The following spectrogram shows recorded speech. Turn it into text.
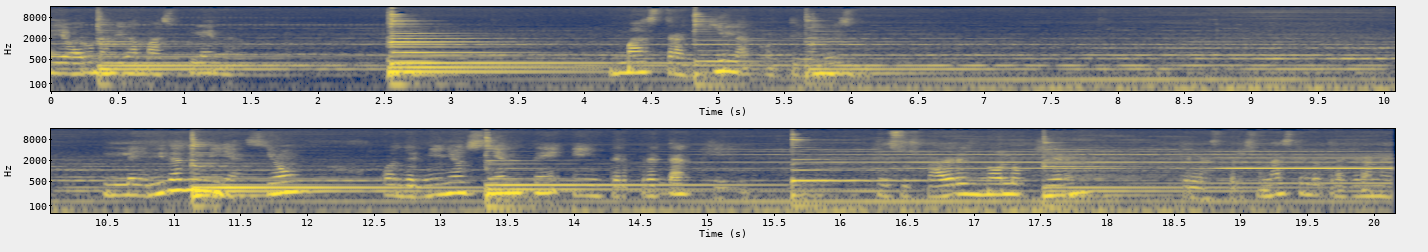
a llevar una vida más plena, más tranquila contigo mismo. La herida de humillación, cuando el niño siente e interpreta que sus padres no lo quieren, que las personas que lo trajeron a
